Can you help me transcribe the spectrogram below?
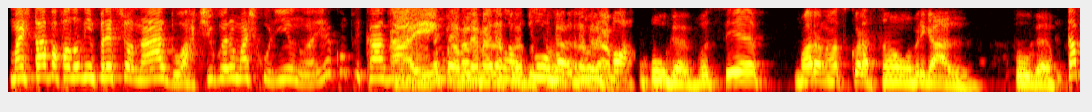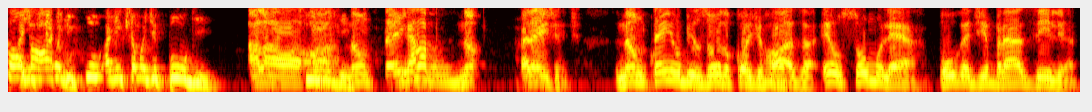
mas estava falando impressionado, o artigo era masculino, aí é complicado. Né? Aí o problema é da produção Pulga, do programa. Não importa, Pulga, você mora no nosso coração, obrigado. Pulga. Tá bom, tá ótimo. De, a gente chama de Pulg. Olha lá, ó, ó, não tem... Ela... Não, peraí, gente. Não tem o besouro cor-de-rosa, eu sou mulher. Pulga de Brasília.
